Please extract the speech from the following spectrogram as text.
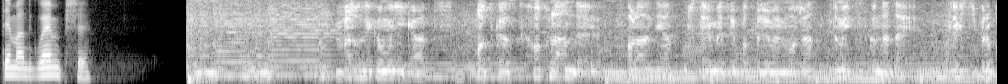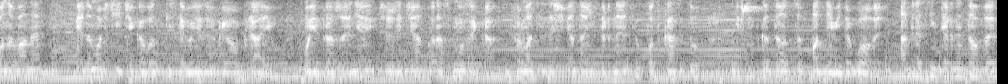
temat głębszy. Ważny komunikat. Podcast Hochlander. Holandia, 4 metry pod poziomem morza, to miejsce skąd nadaje. Treści proponowane, wiadomości i ciekawostki z tego niezwykłego kraju, moje wrażenia i przeżycia oraz muzyka, informacje ze świata internetu, podcastu i wszystko to, co wpadnie mi do głowy. Adres internetowy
